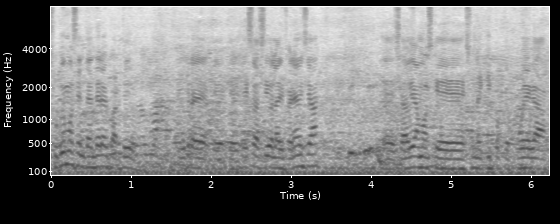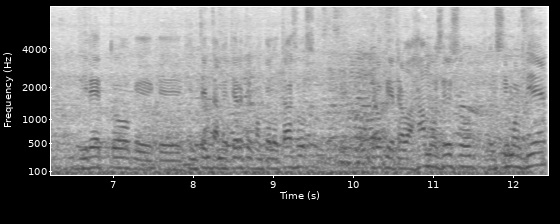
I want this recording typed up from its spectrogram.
supimos entender el partido. Yo creo que, esa ha sido la diferencia. Eh, sabíamos que es un equipo que juega directo, que, intenta meterte con pelotazos. Creo que trabajamos eso, lo hicimos bien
